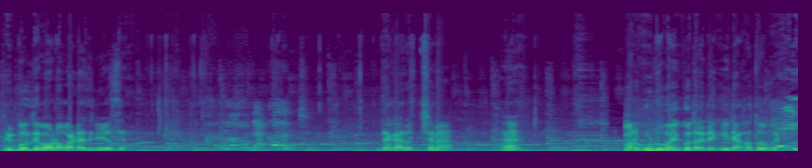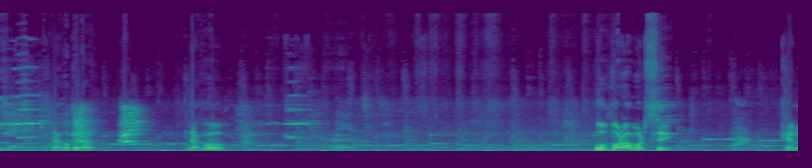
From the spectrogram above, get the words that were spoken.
তুমি বলতে পারো না কয়টা জিনিস আছে? দেখা যাচ্ছে না। হ্যাঁ? তোমার ঘুটু ভাই কোথায়? দেখি দেখো তো ওকে। দেখো তো দেখো। দেখো। হ্যাঁ। ও পড়া পড়ছে? কেন?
